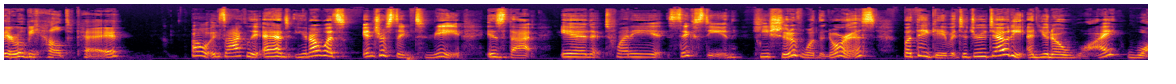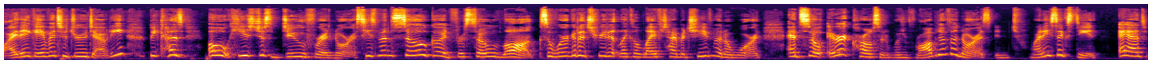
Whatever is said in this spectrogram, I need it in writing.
there will be hell to pay. Oh, exactly. And you know what's interesting to me is that in 2016, he should have won the Norris, but they gave it to Drew Doughty. And you know why? Why they gave it to Drew Doughty? Because, oh, he's just due for a Norris. He's been so good for so long. So we're going to treat it like a Lifetime Achievement Award. And so Erik Karlsson was robbed of the Norris in 2016 and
